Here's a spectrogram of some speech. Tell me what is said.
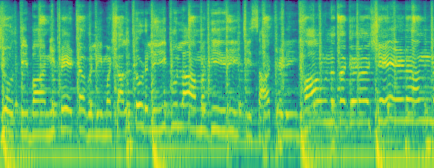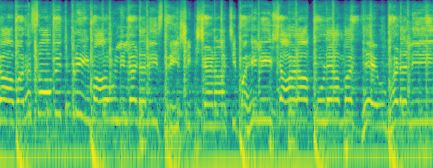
ज्योतिबानी पेटवली मशाल तोडली गुलामगिरीची साखळी. धावून दगड शेण अंगावर सावित्री माऊली लढली. स्त्री शिक्षणाची पहिली शाळा पुण्यामध्ये उघडली.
